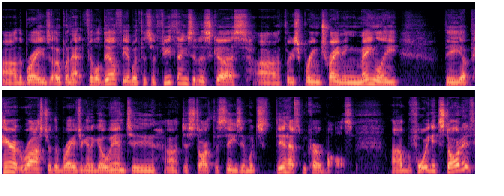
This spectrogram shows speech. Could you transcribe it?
Uh, the Braves open at Philadelphia, but there's a few things to discuss uh, through spring training, mainly the apparent roster the Braves are going to go into uh, to start the season, which did have some curveballs. Uh, before we get started,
